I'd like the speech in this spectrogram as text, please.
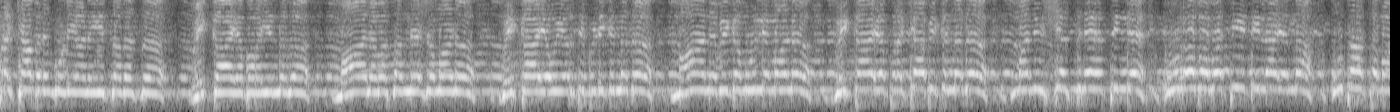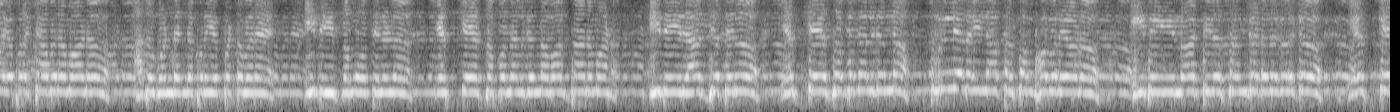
പ്രഖ്യാപനം കൂടിയാണ് ഈ സദസ് വിക്കായ പറയുന്നത് മാനവ സന്ദേശമാണ്. വിക്കായ ഉയർത്തിപ്പിടിക്കുന്നത് മാനവിക മൂല്യമാണ്. വിക്കായ പ്രഖ്യാപിക്കുന്നത് മനുഷ്യ സ്നേഹത്തിന്റെ ഉറവ പറ്റിയിട്ടില്ല എന്ന ഉദാത്തമായ പ്രഖ്യാപനമാണ്. അതുകൊണ്ട് എന്റെ പ്രിയപ്പെട്ടവരെ ഇത് ഈ സമൂഹത്തിനുള്ള എസ് കെ എസ് എഫ് നൽകുന്ന വാഗ്ദാനമാണ്. ഇത് ഈ രാജ്യത്തിന് എസ് കെ എസ് എഫ് നൽകുന്ന തുല്യതയില്ലാത്ത സംഭാവനയാണ്. ഇത് ഈ നാട്ടിലെ സംഘടനകൾക്ക് S K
